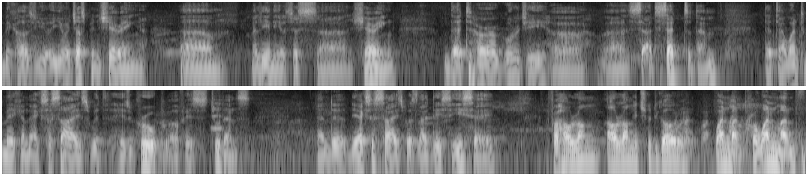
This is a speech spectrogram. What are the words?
because you, you had just been sharing, um, Malini was just uh, sharing that her Guruji uh, uh, said, said to them that I want to make an exercise with his group of his students. And the, the exercise was like this. He say, for how long? How long it should go? One month. For one month,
